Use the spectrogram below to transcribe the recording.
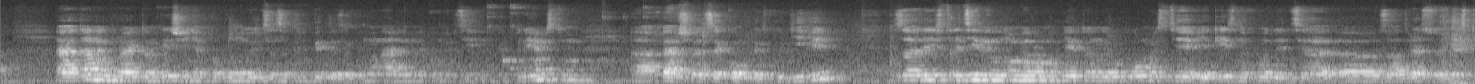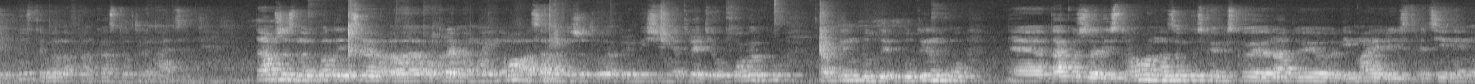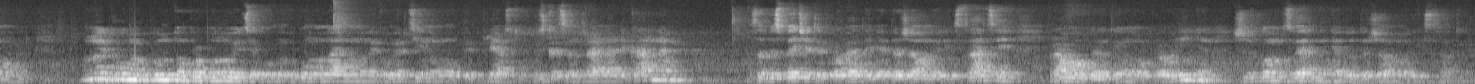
Е, Даним проектом рішення пропонується закріпити за комунальним некомерційним підприємством. Е, Перше це комплекс будівель за реєстраційним номером об'єкту нерухомості, який знаходиться е, за адресою міста Івана Франка 113. Там же знаходиться е, окреме майно, а саме нежитлове приміщення третього поверху один будинку. е, Також зареєстровано за міською радою і має реєстраційний номер. Ну і другим пунктом пропонується комунальному некомерційному підприємству Кузька центральна лікарня забезпечити проведення державної реєстрації права оперативного управління шляхом звернення до державного реєстратора.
